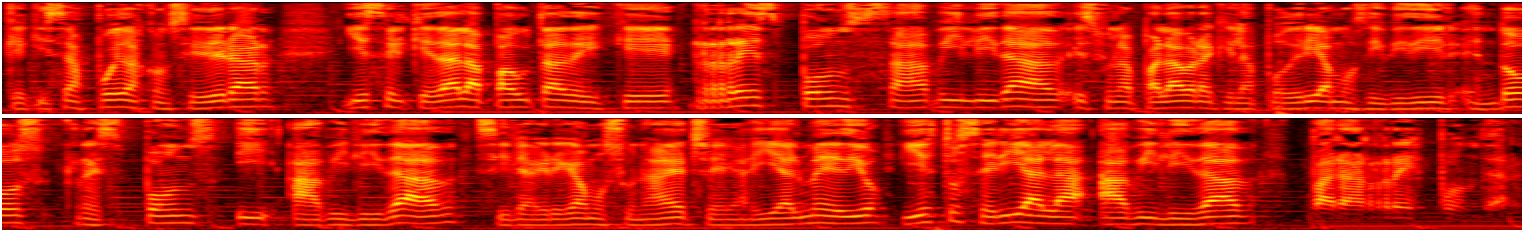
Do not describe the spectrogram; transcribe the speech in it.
que quizás puedas considerar y es el que da la pauta de que responsabilidad es una palabra que la podríamos dividir en dos, respons y habilidad, si le agregamos una H ahí al medio, y esto sería la habilidad para responder.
